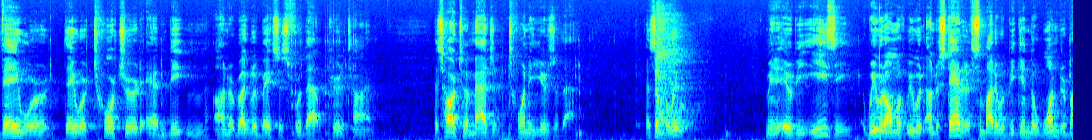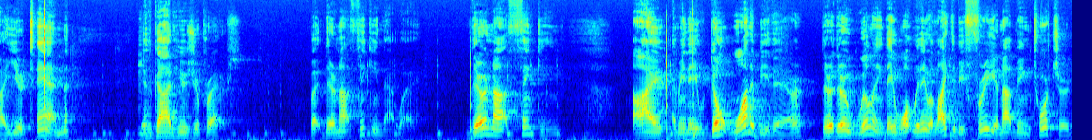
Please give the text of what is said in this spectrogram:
they were, they were tortured and beaten on a regular basis for that period of time. It's hard to imagine 20 years of that. It's unbelievable. I mean, it would be easy. We would almost we would understand it if somebody would begin to wonder by year 10 if God hears your prayers. But they're not thinking that way. They're not thinking, I, I mean, they don't want to be there. They're, they're willing, they, want, they would like to be free and not being tortured,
